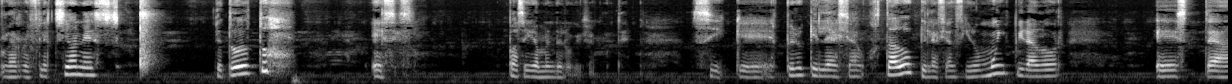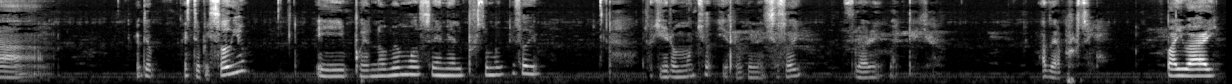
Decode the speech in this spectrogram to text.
Las reflexiones de todo esto es eso. Básicamente lo que yo conté. Así que espero que les haya gustado, que les haya sido muy inspirador esta, este, este episodio. Y pues nos vemos en el próximo episodio. Los quiero mucho y recuerden, yo soy Flores Hasta la próxima. Bye bye.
